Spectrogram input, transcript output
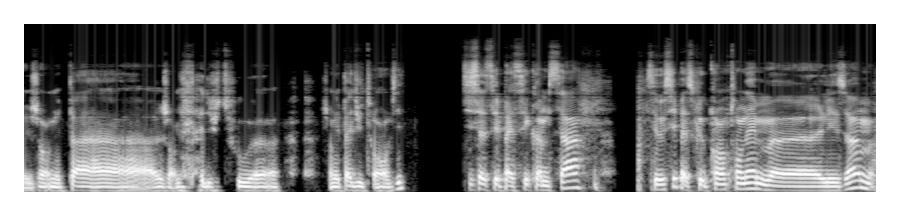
j'en ai pas, j'en ai pas du tout, euh, j'en ai pas du tout envie. Si ça s'est passé comme ça, c'est aussi parce que quand on aime euh, les hommes,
